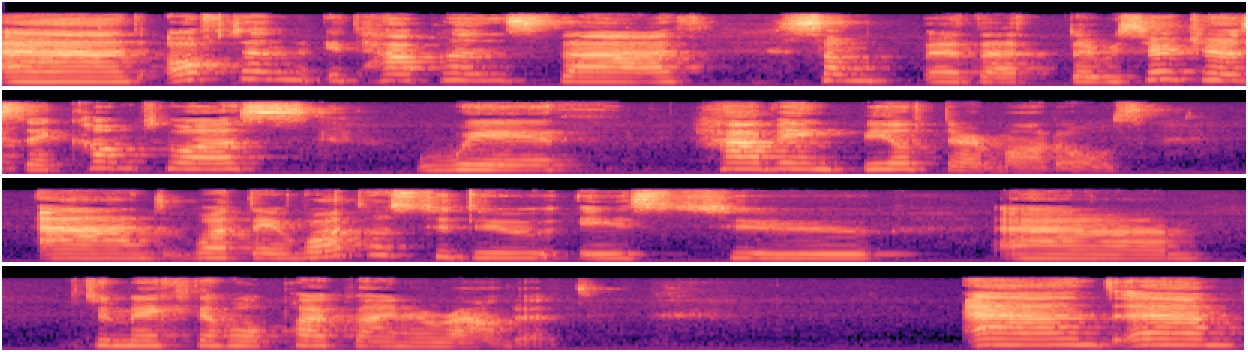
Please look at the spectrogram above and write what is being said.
And often it happens that some uh, that the researchers they come to us with having built their models, and what they want us to do is to um, to make the whole pipeline around it. And um,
